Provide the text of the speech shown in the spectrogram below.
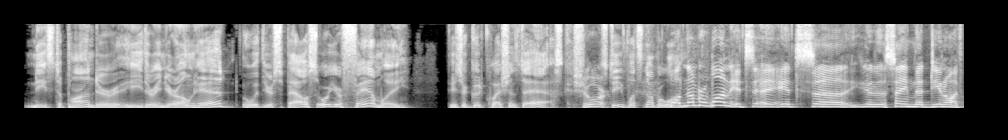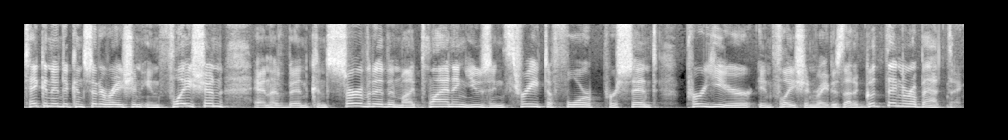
needs to ponder either in your own head or with your spouse or your family. These are good questions to ask. Sure. Steve. What's number one? Well, number one, it's it's uh, you know, saying that you know I've taken into consideration inflation and have been conservative in my planning using three to four percent per year inflation rate. Is that a good thing or a bad thing?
